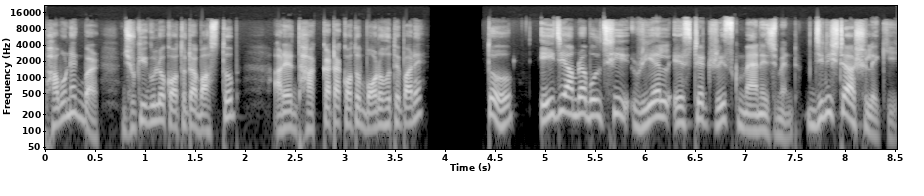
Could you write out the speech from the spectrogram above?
ভাবুন একবার, ঝুঁকিগুলো কতটা বাস্তব আর এর ধাক্কাটা কত বড় হতে পারে? তো, এই যে আমরা বলছি রিয়েল এস্টেট রিস্ক ম্যানেজমেন্ট, জিনিসটা আসলে কি?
